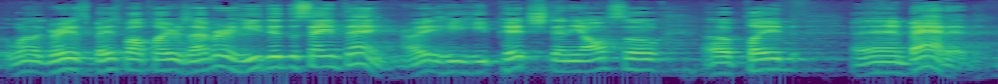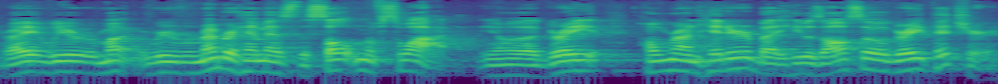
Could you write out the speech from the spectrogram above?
One of the greatest baseball players ever. He did the same thing, right? He, he pitched and he also uh, played and batted, right? We, rem- we remember him as the Sultan of SWAT, you know, a great home run hitter, but he was also a great pitcher.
